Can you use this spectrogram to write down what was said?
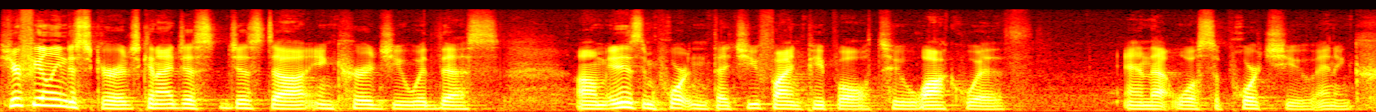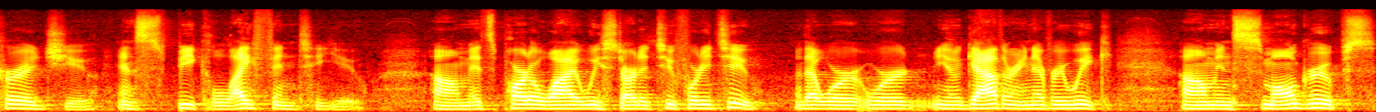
if you're feeling discouraged, can I just, just uh, encourage you with this? Um, it is important that you find people to walk with and that will support you and encourage you and speak life into you. Um, it's part of why we started 242, that we're, we're you know, gathering every week um, in small groups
